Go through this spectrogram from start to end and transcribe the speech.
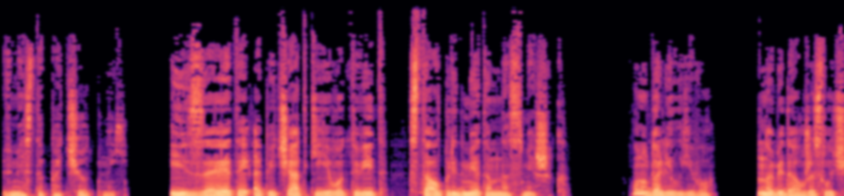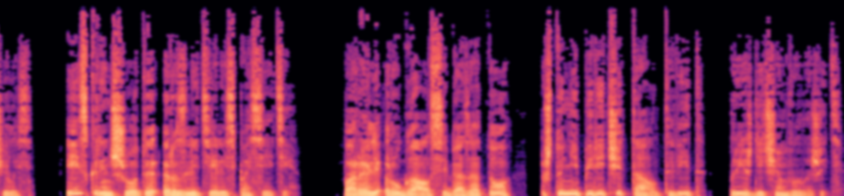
вместо «почетный». Из-за этой опечатки его твит стал предметом насмешек. Он удалил его, но беда уже случилась, и скриншоты разлетелись по сети. Форель ругал себя за то, что не перечитал твит, прежде чем выложить.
